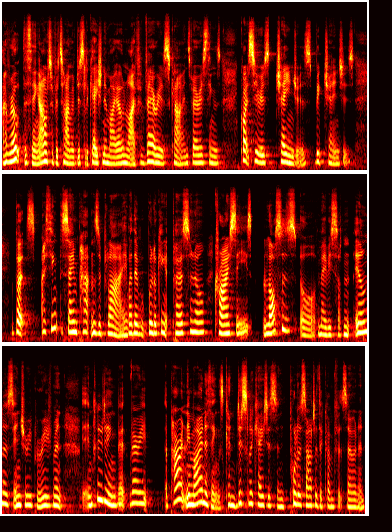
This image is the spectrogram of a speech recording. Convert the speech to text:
I wrote the thing out of a time of dislocation in my own life of various kinds, various things, quite serious changes, big changes. But I think the same patterns apply, whether we're looking at personal crises, losses, or maybe sudden illness, injury, bereavement, including that very apparently minor things can dislocate us and pull us out of the comfort zone and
